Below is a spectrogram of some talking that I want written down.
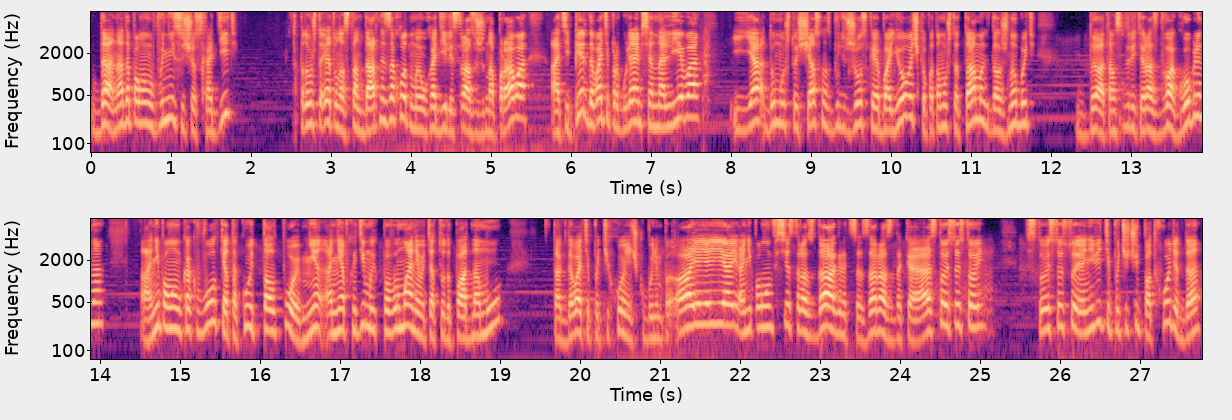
Да, надо, по-моему, вниз еще сходить. Потому что это у нас стандартный заход. Мы уходили сразу же направо. А теперь давайте прогуляемся налево. И я думаю, что сейчас у нас будет жесткая боевочка, потому что там их должно быть... Да, там, смотрите, раз-два гоблина. Они, по-моему, как волки атакуют толпой. Мне необходимо их повыманивать оттуда по одному. Так, давайте потихонечку будем... Ай-яй-яй, они, по-моему, все сразу дагрятся. Зараза такая. А, стой, стой, стой. Стой, стой, стой. Они, видите, по чуть-чуть подходят, да?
